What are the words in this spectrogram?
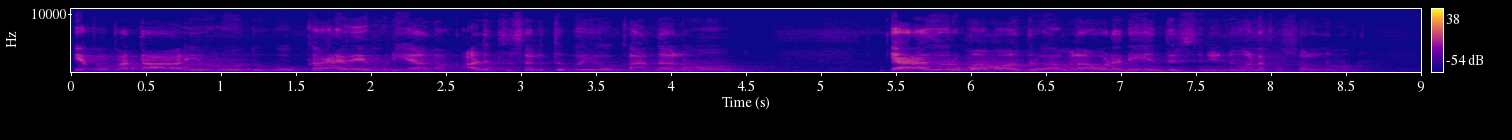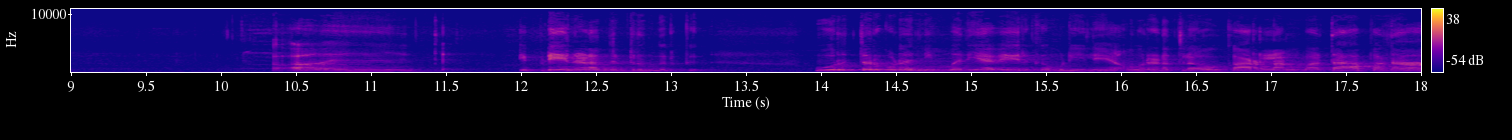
எப்போ பார்த்தாலும் இவங்க வந்து உட்காரவே முடியாதான். அழுத்து செலுத்து போய் உட்காந்தாலும் யாராவது ஒரு மாமா வந்துடுவாங்களாம் உடனே எந்திரிச்சு நின்று வணக்கம் சொல்லணுமா? இப்படியே நடந்துட்டு இருந்திருக்கு. ஒருத்தர் கூட நிம்மதியாகவே இருக்க முடியலையா? ஒரு இடத்துல உட்காரலான்னு பார்த்தா அப்போ தான்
